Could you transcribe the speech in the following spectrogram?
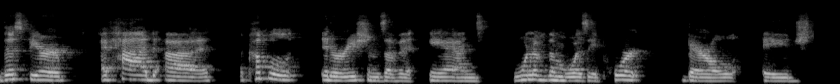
this beer, I've had uh, a couple iterations of it, and one of them was a port barrel aged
